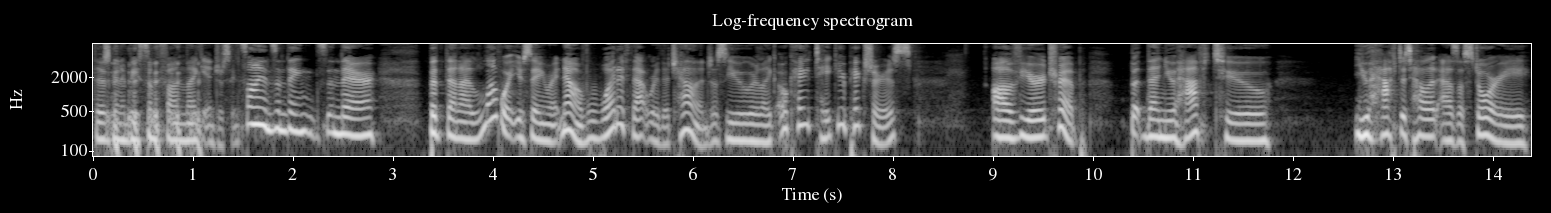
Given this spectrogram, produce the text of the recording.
There's going to be some fun, like interesting signs and things in there. But then I love what you're saying right now. Of what if that were the challenge? As you were like, okay, take your pictures of your trip, but then you have to, you have to tell it as a story,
